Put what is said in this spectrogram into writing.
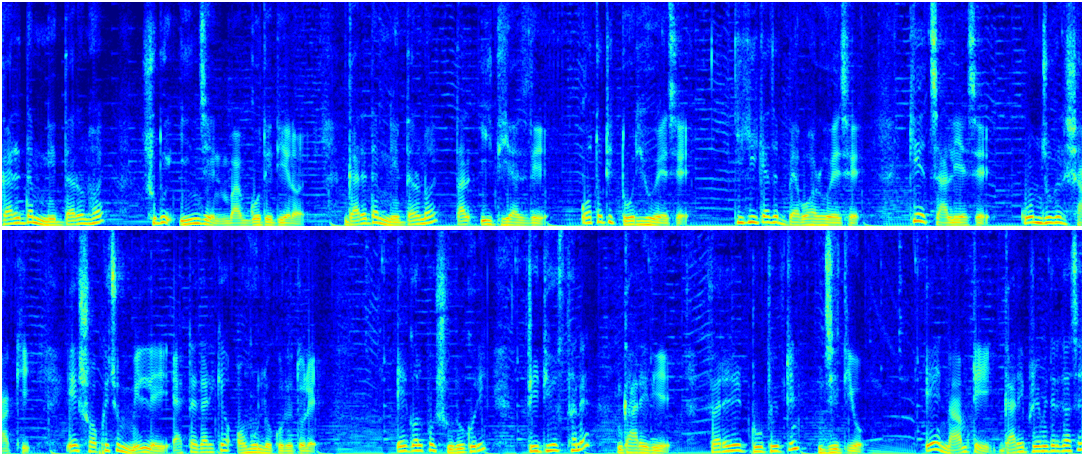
গাড়ির দাম নির্ধারণ হয় শুধু ইঞ্জিন বা গতি দিয়ে নয়। গাড়ির দাম নির্ধারণ হয় তার ইতিহাস দিয়ে। কতটি তৈরি হয়েছে? কী কি কাজে ব্যবহার হয়েছে, কে চালিয়েছে, কোন যুগের সাক্ষী এই সব কিছু মিললেই একটা গাড়িকে অমূল্য করে তোলে। এই গল্প শুরু করি তৃতীয় স্থানে গাড়ি দিয়ে ফেরারি টু ফিফটিন জিটিও এই নামটি গাড়ি প্রেমীদের কাছে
